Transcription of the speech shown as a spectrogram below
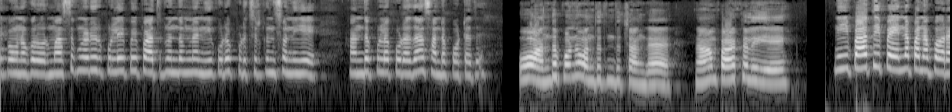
இப்போ உனக்கு ஒரு மாதத்துக்கு முன்னாடி ஒரு பிள்ளைய போய் பார்த்துட்டு வந்தோம்ல நீ கூட பிடிச்சிருக்குன்னு சொன்னியே. அந்த பிள்ளை கூட தான் சண்டை போட்டது. ஓ அந்த பொண்ணு வந்துருந்துச்சாங்க. நான் பார்க்கலையே. நீ பார்த்து இப்போ என்ன பண்ண போற?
